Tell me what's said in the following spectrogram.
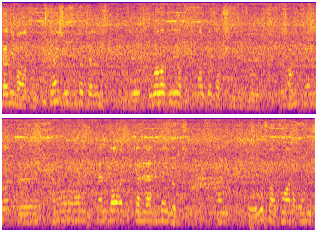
Kendi imalatımız. Biz her şeyi burada kendimiz. E, imalatını yapıp halka satışımızı sunuyoruz. E, hemen hemen hani daha artık kendilerinden görmüş. Hani e, Urfa fuara, 15.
